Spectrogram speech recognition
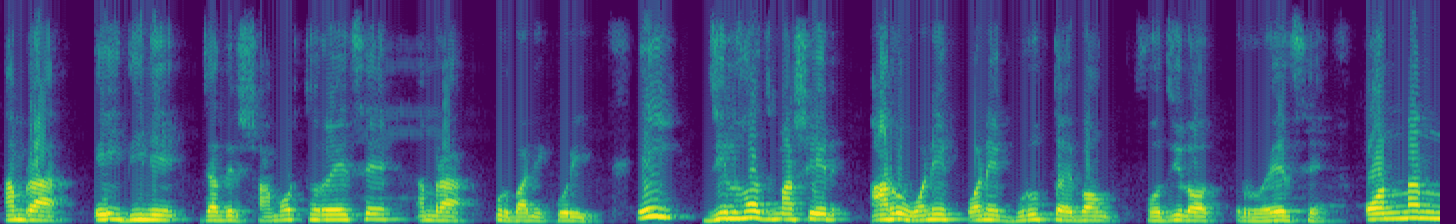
আমরা এই দিনে যাদের সামর্থ্য রয়েছে আমরা কুরবানি করি। এই জিলহজ মাসের আরও অনেক অনেক গুরুত্ব এবং ফজিলত রয়েছে। অন্যান্য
